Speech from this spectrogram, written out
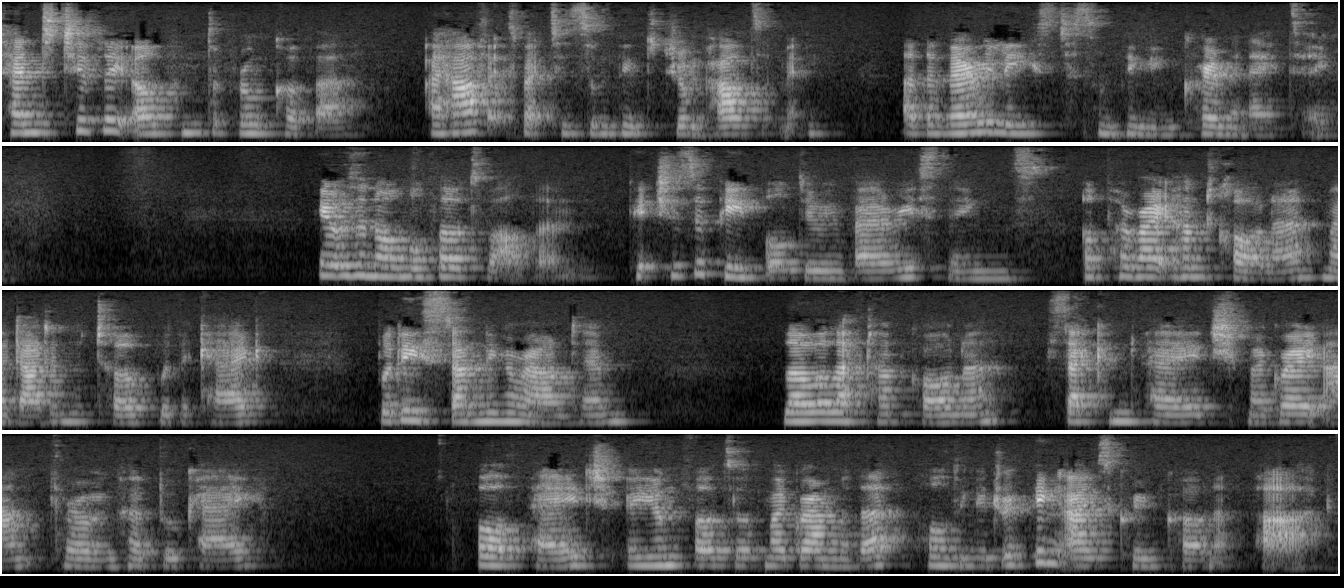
tentatively opened the front cover. I half expected something to jump out at me, at the very least something incriminating. It was a normal photo album, pictures of people doing various things. Upper right hand corner, my dad in the tub with a keg, buddies standing around him. Lower left hand corner, second page, my great aunt throwing her bouquet. Fourth page, a young photo of my grandmother holding a dripping ice cream cone at the park.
